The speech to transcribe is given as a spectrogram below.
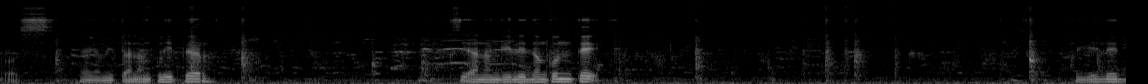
Tapos gagamitan ng clipper siya ng gilid ng konti. Sa gilid.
